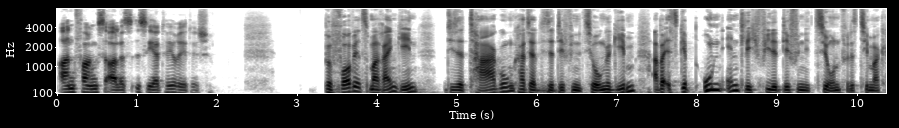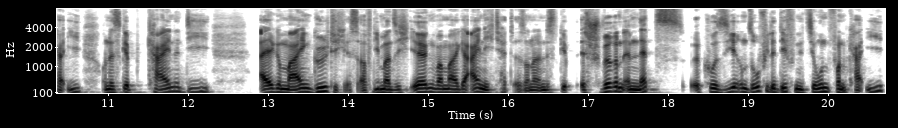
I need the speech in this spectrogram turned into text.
anfangs alles sehr theoretisch. Bevor wir jetzt mal reingehen, diese Tagung hat ja diese Definition gegeben, aber es gibt unendlich viele Definitionen für das Thema KI und es gibt keine, die allgemein gültig ist, auf die man sich irgendwann mal geeinigt hätte, sondern es gibt, es schwirren im Netz, äh, kursieren so viele Definitionen von KI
